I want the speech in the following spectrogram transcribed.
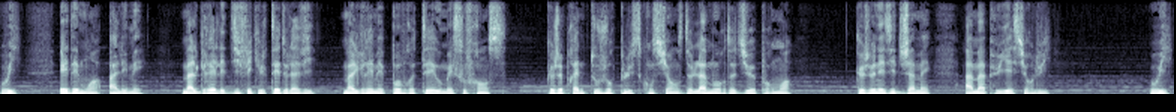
Oui, aidez-moi à l'aimer, malgré les difficultés de la vie, malgré mes pauvretés ou mes souffrances, que je prenne toujours plus conscience de l'amour de Dieu pour moi, que je n'hésite jamais à m'appuyer sur lui. Oui,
